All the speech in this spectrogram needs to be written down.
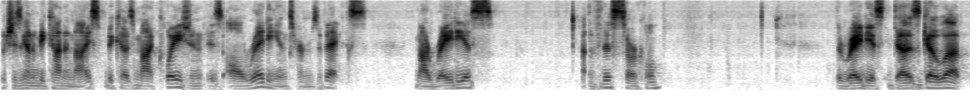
which is going to be kind of nice because my equation is already in terms of x. My radius of this circle the radius does go up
